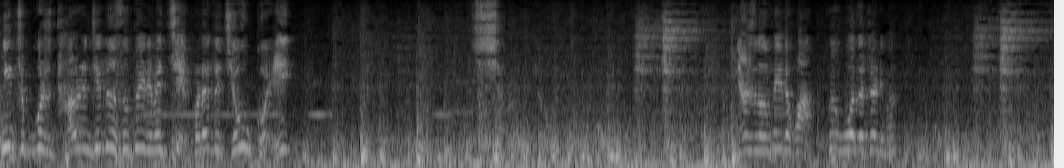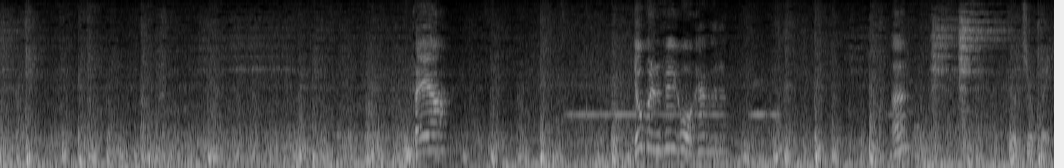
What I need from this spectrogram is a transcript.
你只不过是唐人街垃圾堆里面捡回来的酒鬼。像鸟？你要是能飞的话，会窝在这里吗？飞呀！有本事飞给我看看呢！嗯，有机会的。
